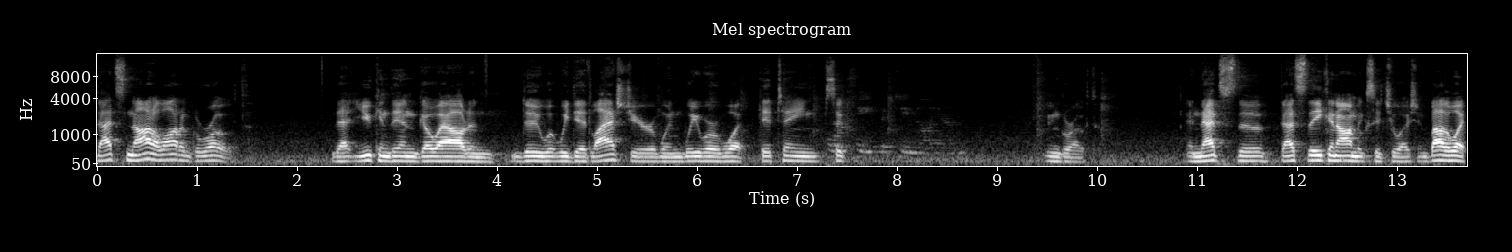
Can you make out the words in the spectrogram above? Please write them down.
that's not a lot of growth that you can then go out and do what we did last year when we were, what, fifteen, six, Fourteen, fifteen million. in growth. And that's the, that's the economic situation. By the way,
